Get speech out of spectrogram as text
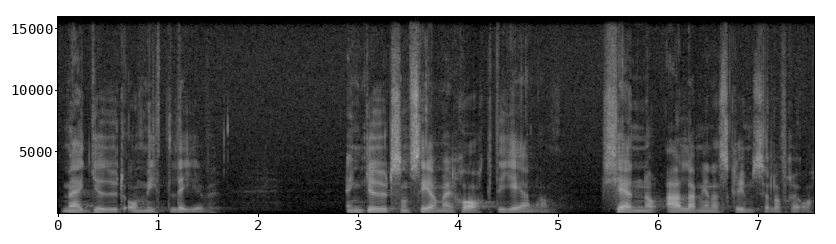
med Gud om mitt liv? En Gud som ser mig rakt igenom, känner alla mina skrymsel och vrår.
